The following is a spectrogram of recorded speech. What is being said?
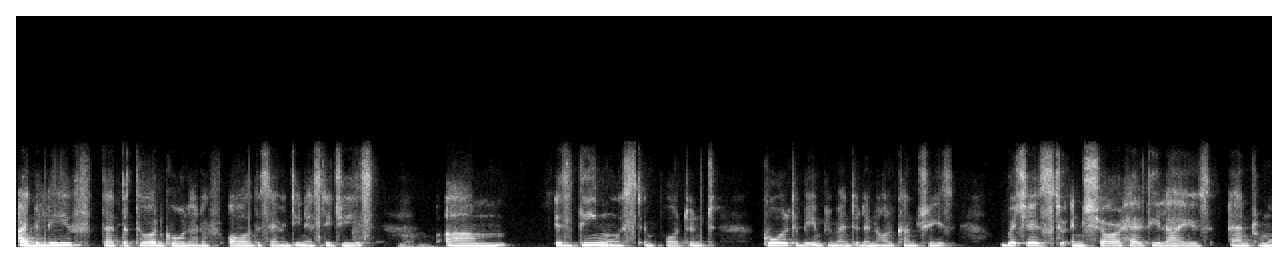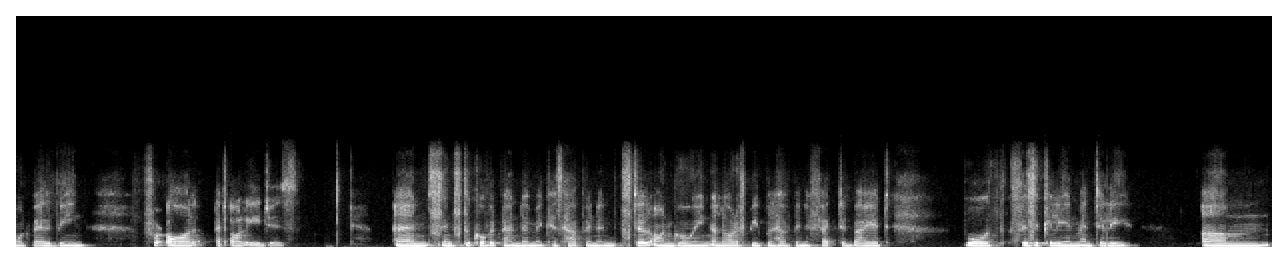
I believe that the third goal out of all the 17 SDGs um, is the most important goal to be implemented in all countries, which is to ensure healthy lives and promote well being for all at all ages. And since the COVID pandemic has happened and still ongoing, a lot of people have been affected by it, both physically and mentally. Um,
